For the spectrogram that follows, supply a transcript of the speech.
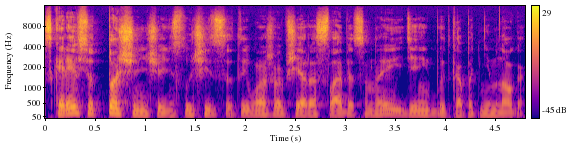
скорее всего, точно ничего не случится, ты можешь вообще расслабиться, но и денег будет капать немного.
